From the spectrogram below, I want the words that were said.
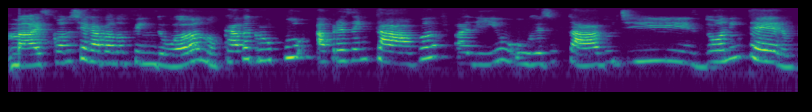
Mas quando chegava no fim do ano, cada grupo apresentava ali o, o resultado de, do ano inteiro.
